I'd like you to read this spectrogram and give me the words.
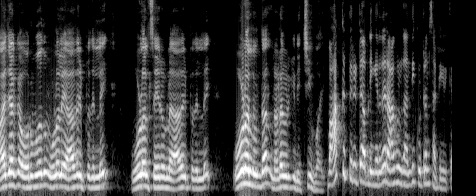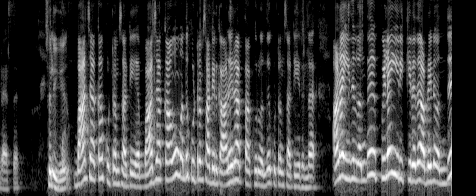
பாஜக ஒருபோதும் ஊழலை ஆதரிப்பதில்லை. ஊழல் செய்கிறவங்களை ஆதரிப்பதில்லை. ஊழல் இருந்தால் நடவடிக்கை நிச்சயம் வாய். வாக்கு திருட்டு அப்படிங்கறத ராகுல் காந்தி குற்றம் சாட்டி இருக்கிறார் சார். சரிங்க பாஜக குற்றம் சாட்டி பாஜகவும் வந்து குற்றம் சாட்டியிருக்கா அனுராக் தாக்கூர் வந்து குற்றம் சாட்டி இருந்தார் ஆனா இதில் வந்து பிழை இருக்கிறது அப்படின்னு வந்து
